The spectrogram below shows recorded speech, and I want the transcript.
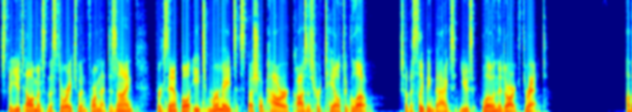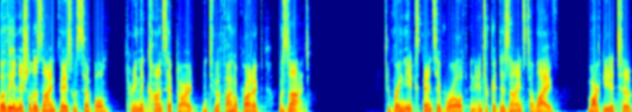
So they used elements of the story to inform that design. For example, each mermaid's special power causes her tail to glow, so the sleeping bags use glow in the dark thread. Although the initial design phase was simple, turning the concept art into a final product was not. To bring the expansive world and intricate designs to life, Mark needed to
